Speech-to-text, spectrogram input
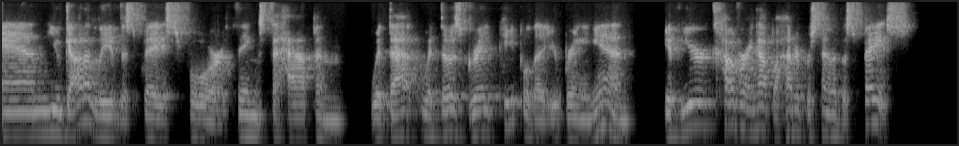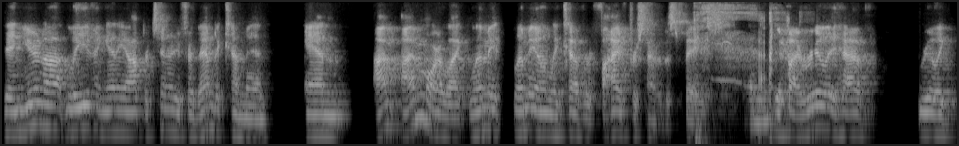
and you got to leave the space for things to happen with that with those great people that you're bringing in if you're covering up 100% of the space then you're not leaving any opportunity for them to come in and i'm, I'm more like let me let me only cover 5% of the space and if i really have really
